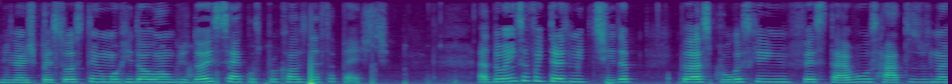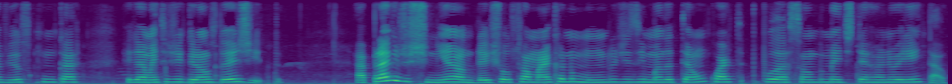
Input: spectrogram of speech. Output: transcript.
milhões de pessoas tenham morrido ao longo de dois séculos por causa dessa peste. A doença foi transmitida pelas pulgas que infestavam os ratos dos navios com carregamento de grãos do Egito. A praga Justiniano deixou sua marca no mundo, dizimando até um quarto da população do Mediterrâneo Oriental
